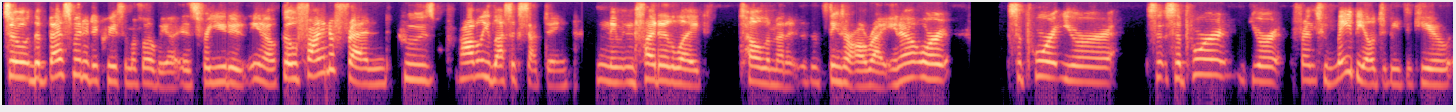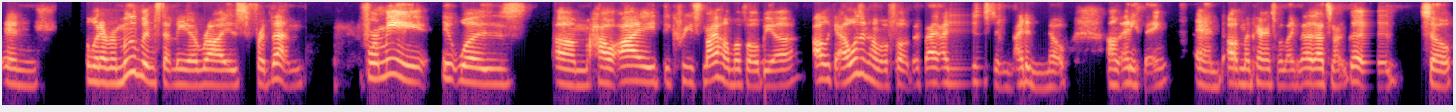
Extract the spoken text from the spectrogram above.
So the best way to decrease homophobia is for you to, you know, go find a friend who's probably less accepting and try to like tell them that, it, that things are all right, you know, or support your support your friends who may be LGBTQ in whatever movements that may arise for them. For me, it was um, how I decreased my homophobia. I, like, I wasn't homophobic. I, I just didn't. I didn't know um, anything and uh, my parents were like that, that's not good. So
